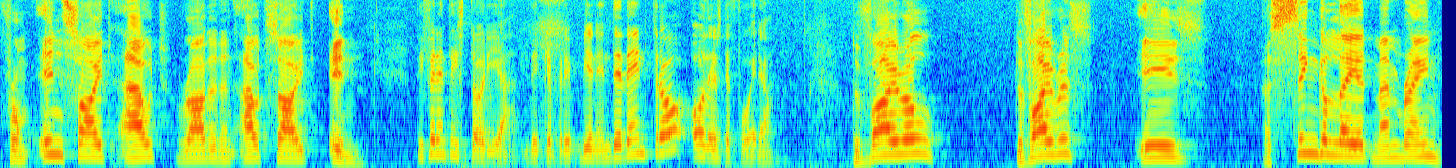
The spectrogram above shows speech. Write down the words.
from inside out rather than outside in. Diferente historia, de que vienen de dentro o desde fuera. The viral, the virus is a single layered membrane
